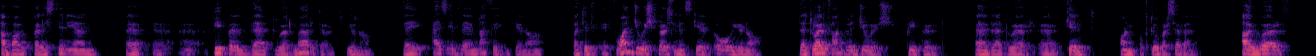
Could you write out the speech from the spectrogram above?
about Palestinian uh, uh, uh, people that were murdered, you know, they as if they're nothing, you know. But if, if one Jewish person is killed, oh, you know, the 1,200 Jewish people uh, that were uh, killed on October 7th are worth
